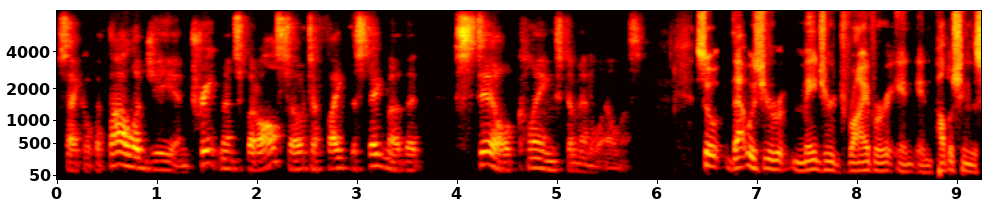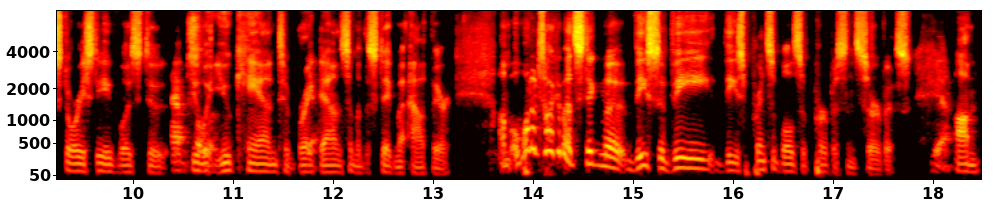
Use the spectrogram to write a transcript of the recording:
psychopathology and treatments, but also to fight the stigma that still clings to mental illness. So that was your major driver in, in publishing the story, Steve, was to Absolutely. do what you can to break yeah. down some of the stigma out there. Um, I want to talk about stigma vis-a-vis these principles of purpose and service. Yeah. Um,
